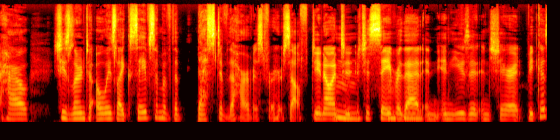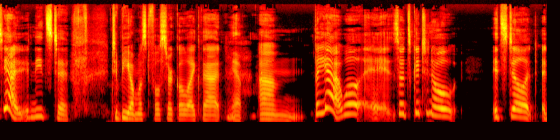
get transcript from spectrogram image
how she's learned to always like save some of the best of the harvest for herself, do you know, and mm. to, to savor mm-hmm. that and, and use it and share it because yeah, it needs to to be almost full circle like that. Yep. Um, but yeah, well, eh, so it's good to know it's still a, a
